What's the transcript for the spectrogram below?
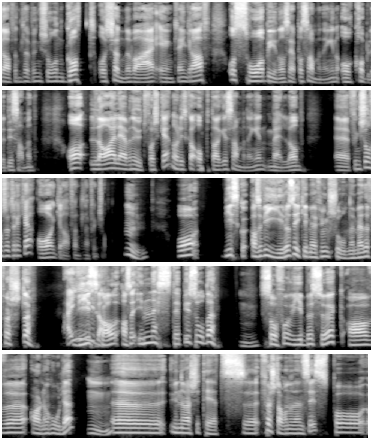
grafen til funksjon godt og skjønne hva er egentlig en graf, og så begynne å se på sammenhengen og koble de sammen. Og la elevene utforske når de skal oppdage sammenhengen mellom eh, funksjonsuttrykket og grafen til en funksjon. Mm. Og vi, skal, altså, vi gir oss ikke med funksjoner med det første. Nei Vi da! altså I neste episode Mm. så får vi besøk av eh, Arne Hole, Mm. eh, universitets, eh, førsteamanuensis på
